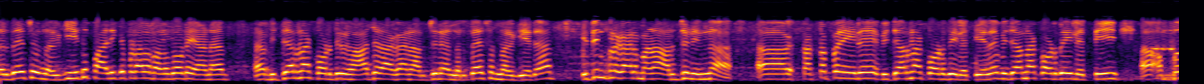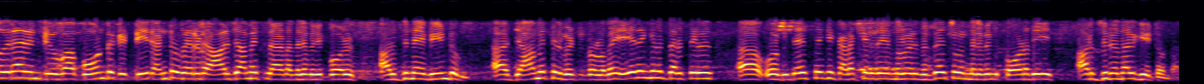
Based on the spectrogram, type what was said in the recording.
നിർദ്ദേശവും നൽകി. ഇത് പാലിക്കപ്പെടാതെ വന്നതോടെയാണ് വിചാരണ കോടതിയിൽ ഹാജരാകാൻ അർജുന് നിർദ്ദേശം നൽകിയത് ഇതിൻ പ്രകാരമാണ് അർജുൻ ഇന്ന് കട്ടപ്പനയിലെ വിചാരണ കോടതിയിൽ എത്തിയത് വിചാരണ കോടതിയിൽ എത്തി അമ്പതിനായിരം രൂപ ബോണ്ട് കിട്ടി. രണ്ടുപേരുടെ ആൾജാമ്യത്തിലാണ് നിലവിൽ ഇപ്പോൾ അർജുനെ വീണ്ടും ജാമ്യത്തിൽ വിട്ടിട്ടുള്ളത്. ഏതെങ്കിലും തരത്തിൽ വിദേശത്തേക്ക് കടക്കരുത് എന്നുള്ളൊരു നിർദ്ദേശവും നിലവിൽ കോടതി അർജുന് നൽകിയിട്ടുണ്ട്.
